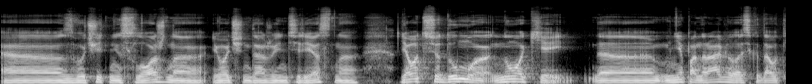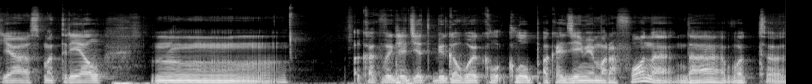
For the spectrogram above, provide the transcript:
э, звучит несложно и очень даже интересно. Я вот все думаю, ну окей, э, мне понравилось, когда вот я смотрел как выглядит беговой клуб Академия марафона, да, вот, э,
